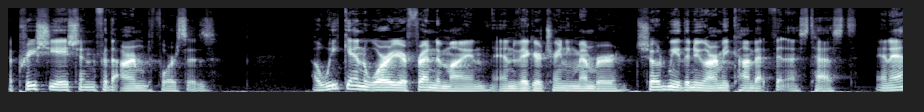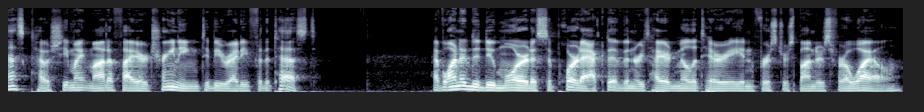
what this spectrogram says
Appreciation for the Armed Forces. A weekend warrior friend of mine and Vigor training member showed me the new Army Combat Fitness Test and asked how she might modify her training to be ready for the test. I've wanted to do more to support active and retired military and first responders for a while,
